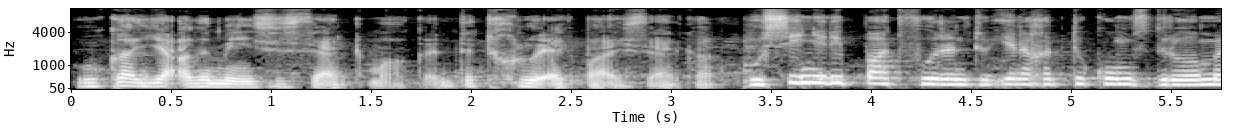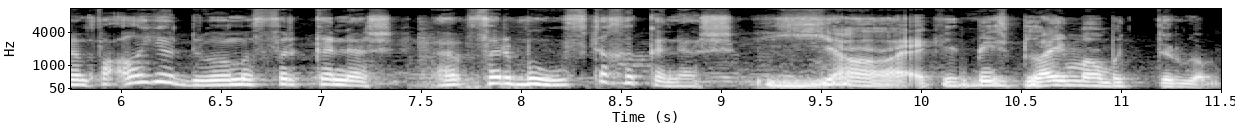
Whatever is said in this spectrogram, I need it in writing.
hoe kan jy ander mense sterk maak? En dit glo ek baie sterk aan. Hoe sien jy die pad vorentoe enige toekomsdrome en veral jou drome vir kinders, eh, vir behoeftige kinders? Ja, ek het mens bly maar met droom.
